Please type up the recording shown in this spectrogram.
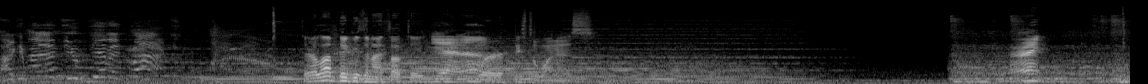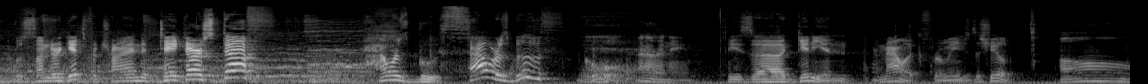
I command you give it back! They're a lot bigger than I thought they Yeah, I know. were. At least the one is. Alright. What Thunder gets for trying to take our stuff. Powers Boothe. Powers Boothe. Cool. I know that name. He's uh, Gideon Malik from Age of the Shield. Oh.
